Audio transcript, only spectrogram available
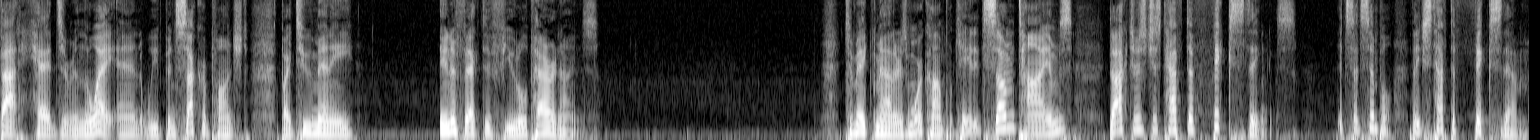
fat heads are in the way, and we've been sucker punched by too many ineffective feudal paradigms. To make matters more complicated, sometimes doctors just have to fix things. It's that simple. They just have to fix them.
